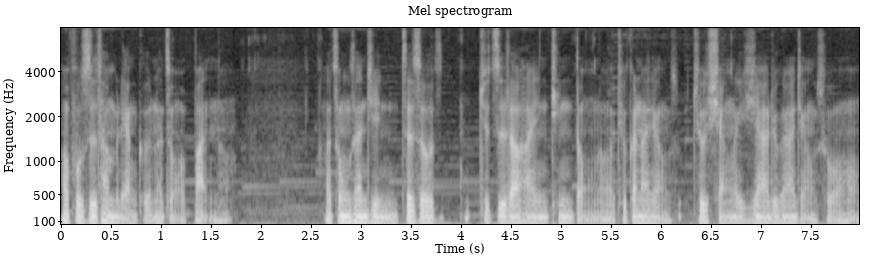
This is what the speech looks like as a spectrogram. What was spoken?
而不是他们两个，那怎么办呢？那中山靖这时候就知道他已经听懂了，就跟他讲，就想了一下，就跟他讲说：“哈，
